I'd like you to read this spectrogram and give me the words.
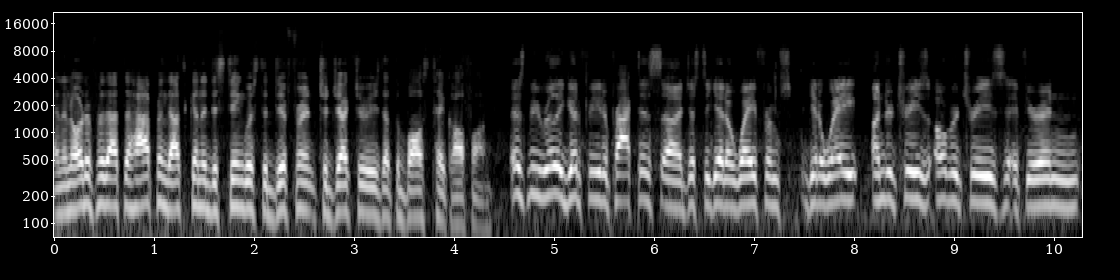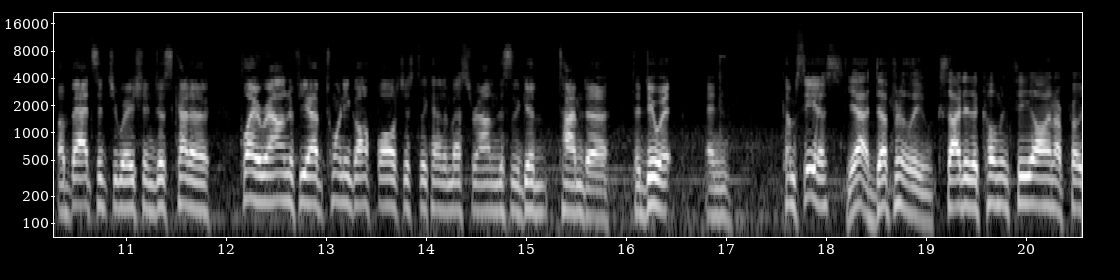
And in order for that to happen, that's going to distinguish the different trajectories that the balls take off on. This would be really good for you to practice uh, just to get away from, get away under trees, over trees. If you're in a bad situation, just kind of play around. If you have 20 golf balls, just to kind of mess around. This is a good time to, to do it and come see us. Yeah, definitely. Excited to come and see y'all in our pro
